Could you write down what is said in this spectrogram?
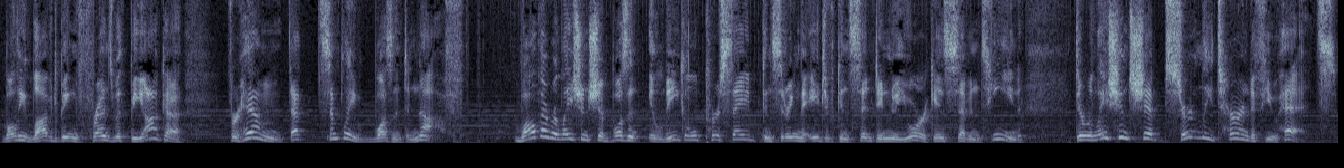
While he loved being friends with Bianca, for him, that simply wasn't enough. While their relationship wasn't illegal per se, considering the age of consent in New York is 17, their relationship certainly turned a few heads.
